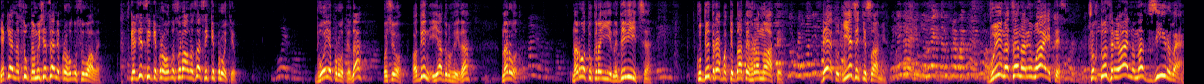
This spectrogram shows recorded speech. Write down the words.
Яке наступне? Ми ще це не проголосували. Скажіть, скільки проголосувало за, скільки проти. Двоє проти. Двоє проти, да? Ось о, один і я другий, да? Народ. Питання номер 20. Народ України, дивіться, куди треба кидати гранати. Де тут? Є ці ті самі? Ви на це нариваєтесь, що хтось реально нас зірве.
